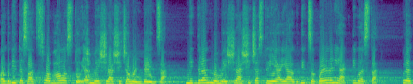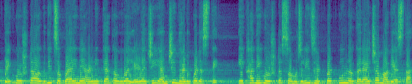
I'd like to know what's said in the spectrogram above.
अगदी तसाच स्वभाव असतो या मेष राशीच्या मंडळींचा. मित्रांनो मेष राशीच्या स्त्रिया या अगदी चपळ आणि ऍक्टिव्ह असतात. प्रत्येक गोष्ट अगदी चपळाईने आणि त्यात अव्वल येण्याची यांची धडपड असते. एखादी गोष्ट समजली झटपट पूर्ण करायच्या मागे असतात.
